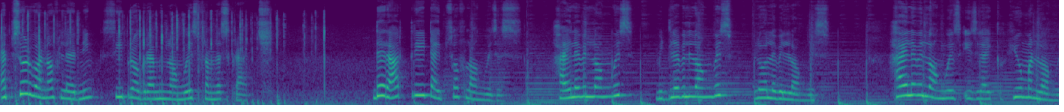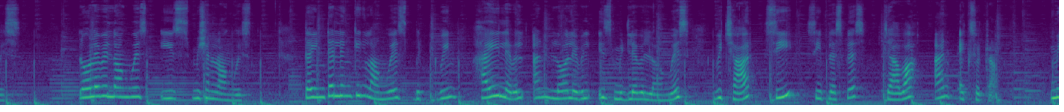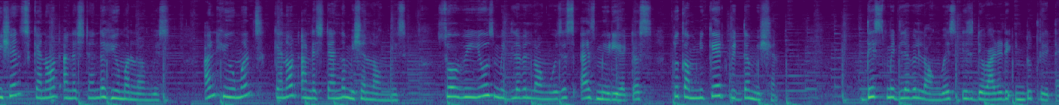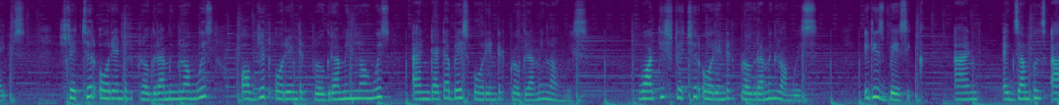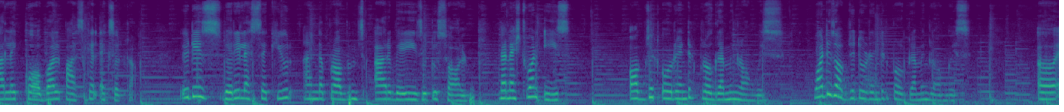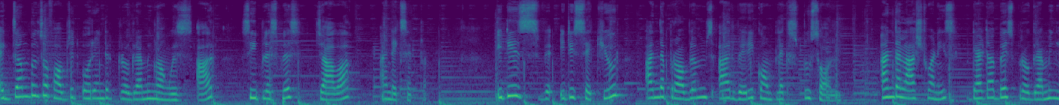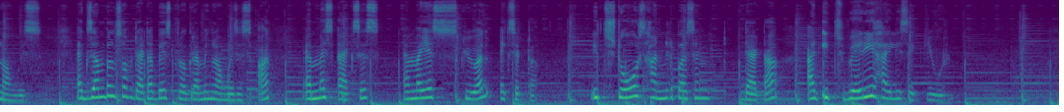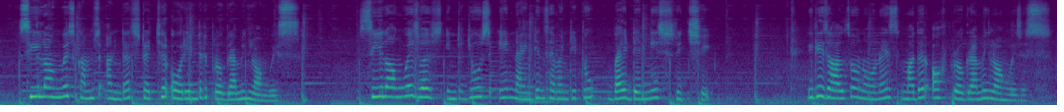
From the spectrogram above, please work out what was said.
Episode 1 of Learning C Programming Language from the Scratch. There are three types of languages high level language, mid level language, low level language. High level language is like human language, low level language is machine language. The interlinking language between high level and low level is mid level language, which are C, C, Java, and etc. Machines cannot understand the human language, and humans cannot understand the machine language. So, we use mid level languages as mediators to communicate with the machine. This mid level language is divided into three types structure oriented programming language, object oriented programming language, and database oriented programming language. What is structure oriented programming language? It is basic and examples are like COBOL, Pascal, etc. It is very less secure and the problems are very easy to solve. The next one is object oriented programming language. What is object oriented programming language? Uh, examples of object oriented programming languages are C, Java, and etc. It is, it is secure and the problems are very complex to solve. And the last one is database programming language. Examples of database programming languages are MS Access, MySQL, etc. It stores 100% data and it's very highly secure. C language comes under structure oriented programming language. C language was introduced in 1972 by Dennis Ritchie. It is also known as mother of programming languages.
